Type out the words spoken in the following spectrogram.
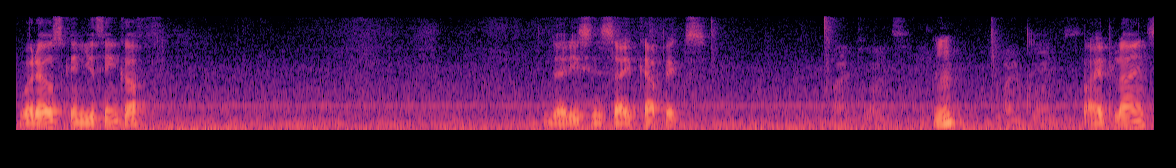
What else can you think of? That is inside capex. Pipelines. Hmm? Pipelines. Pipelines.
